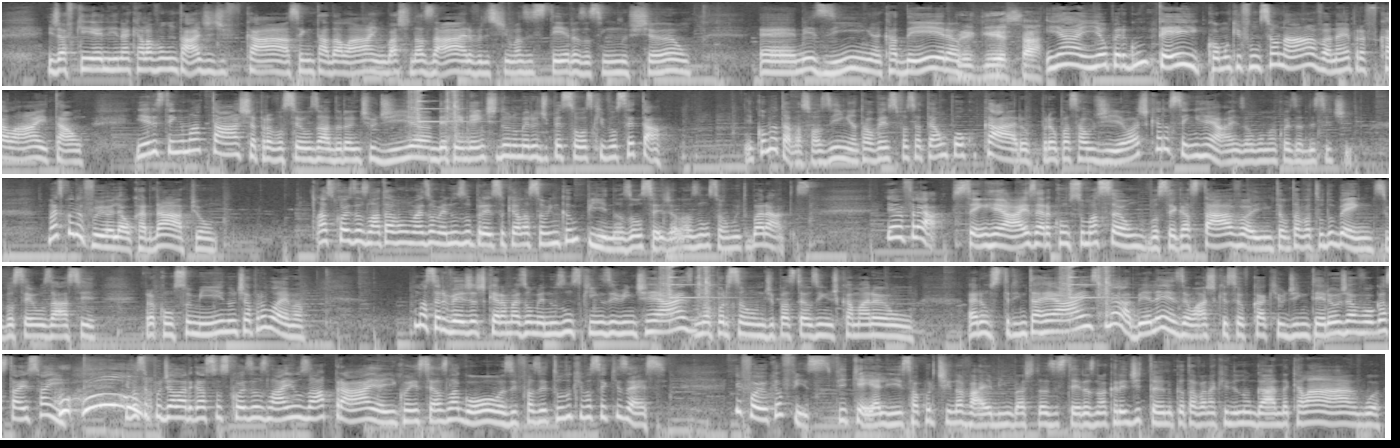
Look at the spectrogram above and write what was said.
E já fiquei ali naquela vontade de ficar sentada lá embaixo das árvores, tinha umas esteiras assim no chão, é, mesinha, cadeira. Preguiça. E aí eu perguntei como que funcionava, né, para ficar lá e tal. E eles têm uma taxa para você usar durante o dia, independente do número de pessoas que você tá. E como eu tava sozinha, talvez fosse até um pouco caro para eu passar o dia. Eu acho que era 100 reais, alguma coisa desse tipo. Mas quando eu fui olhar o cardápio, as coisas lá estavam mais ou menos o preço que elas são em Campinas, ou seja, elas não são muito baratas. E aí eu falei, ah, 100 reais era consumação, você gastava, então tava tudo bem. Se você usasse para consumir, não tinha problema. Uma cerveja, acho que era mais ou menos uns 15, 20 reais. Uma porção de pastelzinho de camarão era uns 30 reais. Falei, ah, beleza, eu acho que se eu ficar aqui o dia inteiro eu já vou gastar isso aí. Uhul! E você podia largar suas coisas lá e usar a praia, e conhecer as lagoas, e fazer tudo o que você quisesse. E foi o que eu fiz. Fiquei ali só curtindo a vibe embaixo das esteiras, não acreditando que eu tava naquele lugar, daquela água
